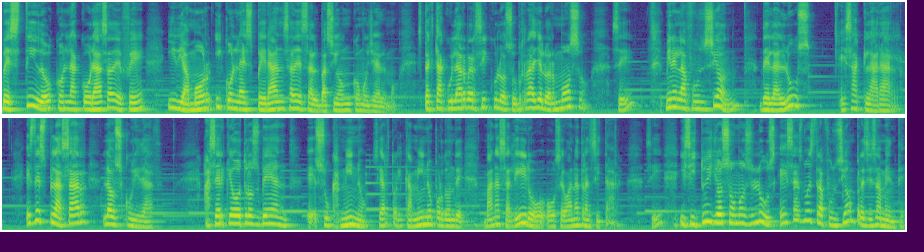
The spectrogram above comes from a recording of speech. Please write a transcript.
vestido con la coraza de fe y de amor y con la esperanza de salvación como yelmo. Espectacular versículo, subraya lo hermoso, ¿sí? Miren, la función de la luz es aclarar, es desplazar la oscuridad hacer que otros vean eh, su camino, ¿cierto? El camino por donde van a salir o se van a transitar. Y si tú y yo somos luz, esa es nuestra función precisamente,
